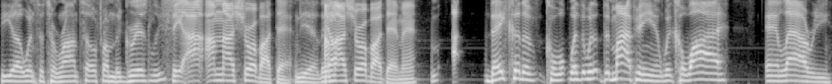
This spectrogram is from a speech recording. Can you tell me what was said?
he uh, went to Toronto from the Grizzlies. See, I, I'm not sure about that. Yeah, they I'm not sure about that, man. they could have, with, with in my opinion, with Kawhi and Lowry,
